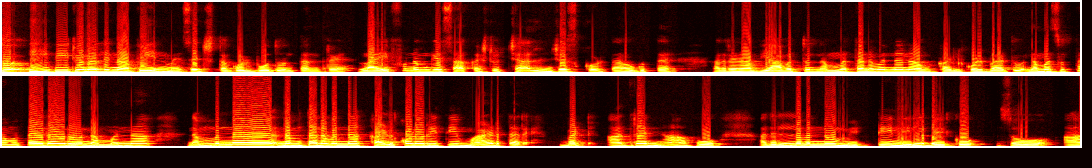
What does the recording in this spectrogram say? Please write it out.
ಸೊ ಈ ವಿಡಿಯೋನಲ್ಲಿ ನಾವೇನ್ ಮೆಸೇಜ್ ತಗೊಳ್ಬೋದು ಅಂತಂದ್ರೆ ಲೈಫ್ ನಮ್ಗೆ ಸಾಕಷ್ಟು ಚಾಲೆಂಜಸ್ ಕೊಡ್ತಾ ಹೋಗುತ್ತೆ. ಆದ್ರೆ ನಾವ್ ಯಾವತ್ತು ನಮ್ಮ ತನವನ್ನ ನಾವು ಕಳ್ಕೊಳ್ಬಾರ್ದು. ನಮ್ಮ ಸುತ್ತಮುತ್ತ ಇರೋರು ನಮ್ಮನ್ನ ನಮ್ಮನ್ನ ನಮ್ಮ ತನವನ್ನ ಕಳ್ಕೊಳ್ಳೋ ರೀತಿ ಮಾಡ್ತಾರೆ. ಬಟ್ ಆದ್ರೆ ನಾವು ಅದೆಲ್ಲವನ್ನು ಮೆಟ್ಟಿ ನಿಲ್ಬೇಕು. ಸೊ ಆ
